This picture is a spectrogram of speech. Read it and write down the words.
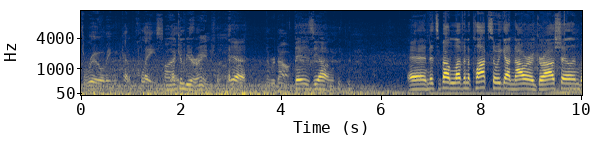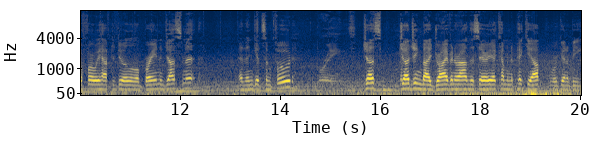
threw. I mean, kind of place. Oh, that can be arranged, though. Yeah. Never doubt. Days young. And it's about 11 o'clock, so we got an hour of garage sailing before we have to do a little brain adjustment and then get some food. brains. Just judging by driving around this area, coming to pick you up, we're going to be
